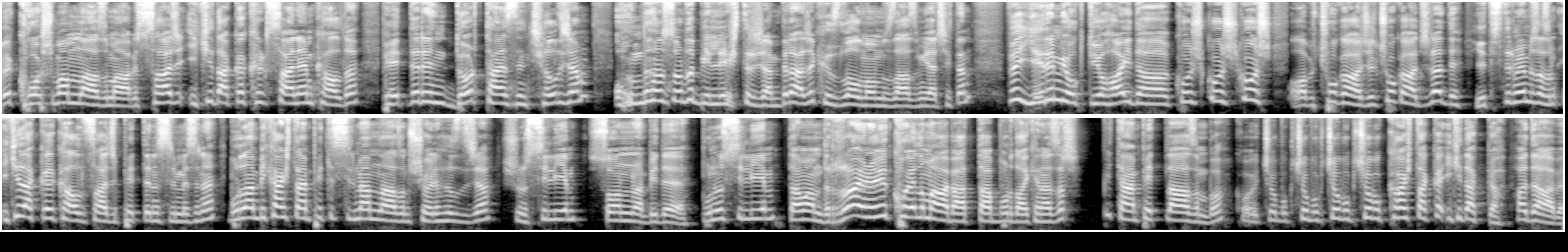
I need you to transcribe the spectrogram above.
Ve koşmam lazım abi. Sadece 2 dakika 40 saniyem kaldı. Petlerin 4 tanesini çalacağım. Ondan sonra da birleştireceğim. Birazcık hızlı olmamız lazım gerçekten. Ve yerim yok diyor. Hayda koş koş koş. Abi çok acil çok acil hadi. Yetiştirmemiz lazım. 2 dakika kaldı sadece petlerin silmesine. Buradan birkaç tane peti silmem lazım şöyle hızlıca. Şunu sileyim. Sonra bir de bunu sileyim. Tamamdır. Rhino'yu koyalım abi hatta buradayken hazır. Bir tane pet lazım bu. Koy çabuk çabuk çabuk çabuk. Kaç dakika? 2 dakika. Hadi abi.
